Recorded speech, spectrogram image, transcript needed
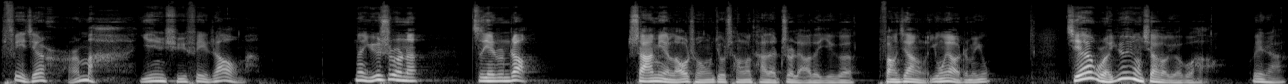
肺结核嘛，阴虚肺燥嘛，那于是呢，滋阴润燥、杀灭痨虫就成了他的治疗的一个方向了。用药这么用，结果越用效果越不好。为啥？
